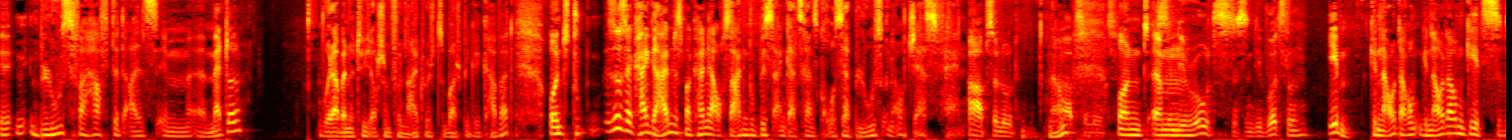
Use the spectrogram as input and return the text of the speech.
äh, im Blues verhaftet als im äh, Metal. Wurde aber natürlich auch schon von Nightwish zum Beispiel gecovert. Und du, es ist ja kein Geheimnis, man kann ja auch sagen, du bist ein ganz, ganz großer Blues- und auch Jazz-Fan. Absolut. Ja. Absolut. Und, das sind die ähm, Roots, das sind die Wurzeln. Eben, genau darum, genau darum geht's.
